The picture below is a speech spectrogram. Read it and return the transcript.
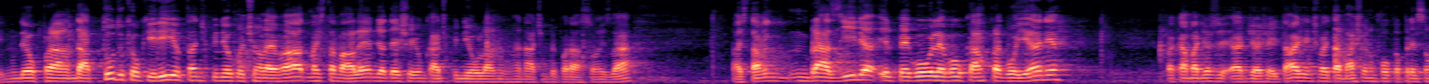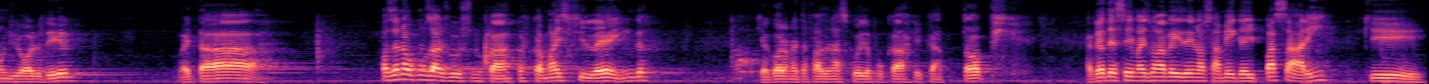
E não deu para andar tudo que eu queria, o tanto de pneu que eu tinha levado, mas tá valendo. Já deixei um carro de pneu lá no Renato em Preparações lá. Nós estava em Brasília, ele pegou e levou o carro para Goiânia para acabar de, de ajeitar. A gente vai estar baixando um pouco a pressão de óleo dele. Vai estar fazendo alguns ajustes no carro para ficar mais filé ainda. Que agora nós tá fazendo as coisas pro carro ficar top. Agradecer mais uma vez aí nossa amiga aí, Passarim, que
